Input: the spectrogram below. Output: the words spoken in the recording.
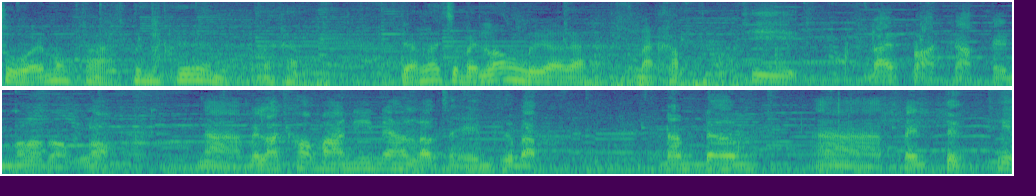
สวยๆมาฝากเพื่อนๆนะครับ เดี๋ยวเราจะไปล่องเรือกันนะครับ ที่ได้ประกาศเป็นมรดกโลกนะเวลาเข้ามานี่นะเราจะเห็นคือแบบเดิมๆอ่าเป็นตึกที่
